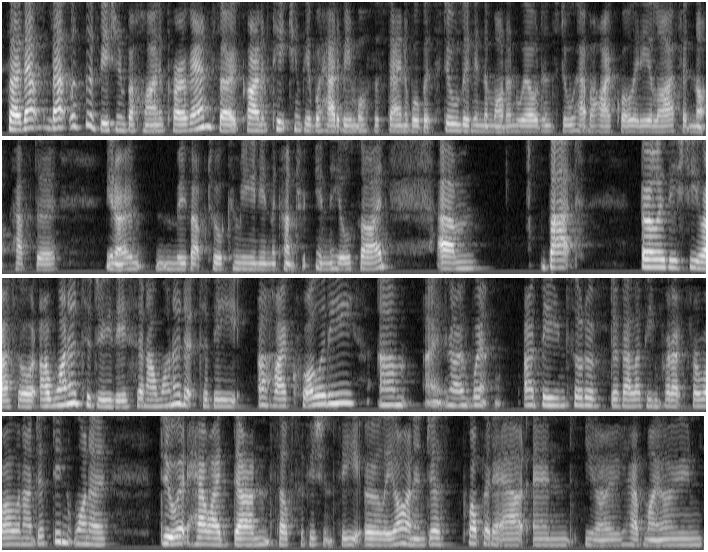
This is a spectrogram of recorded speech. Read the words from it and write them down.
So that that was the vision behind the program. So kind of teaching people how to be more sustainable, but still live in the modern world and still have a high quality of life and not have to, you know, move up to a commune in the country in the hillside. Um, but early this year, I thought I wanted to do this, and I wanted it to be a high quality. Um, I, you know, went, I'd been sort of developing product for a while, and I just didn't want to do it how I'd done self sufficiency early on, and just pop it out and you know have my own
